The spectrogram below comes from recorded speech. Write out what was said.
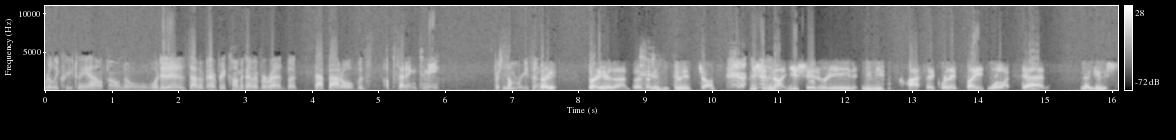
really creeped me out. I don't know what it is out of every comic I've ever read, but that battle was upsetting to me for some mm, reason. Sorry sorry to hear that, but that means it's doing its job. You should not. You should read New Mutants Classic, where they fight Warlock's dad, Magus.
